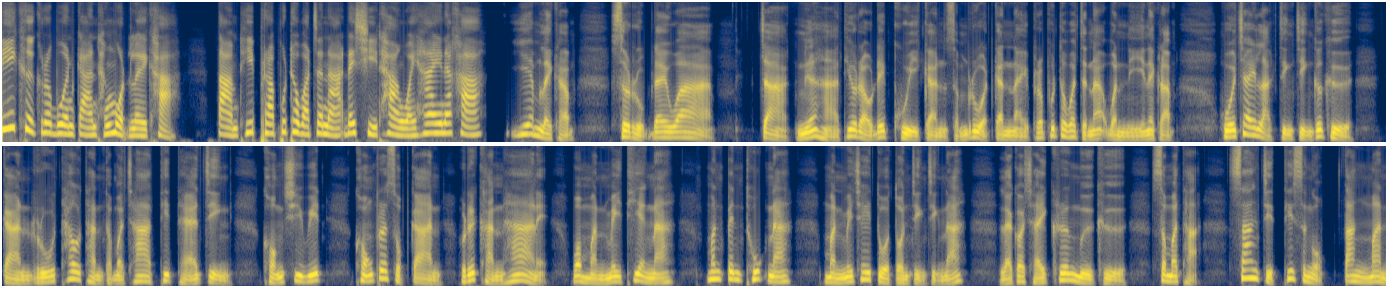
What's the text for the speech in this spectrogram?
นี่คือกระบวนการทั้งหมดเลยค่ะ ตามที่พระพุทธวจนะได้ชี้ทางไว้ให้นะคะ เยี่ยมเลยครับ สรุปได้ว่า จากเนื้อหาที่เราได้คุยกันสำรวจกันในพระพุทธวจนะวันนี้นะครับ หัวใจหลักจริง ๆ ก็คือ การรู้เท่าทันธรรมชาติที่แท้จริง ของชีวิตของประสบการณ์หรือขันห้าเนี่ยว่ามันไม่เที่ยงนะ มันเป็นทุกข์นะ มันไม่ใช่ตัวตนจริง ๆ นะ แล้วก็ใช้เครื่องมือคือ สมถะ สร้างจิตที่สงบตั้งมั่น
